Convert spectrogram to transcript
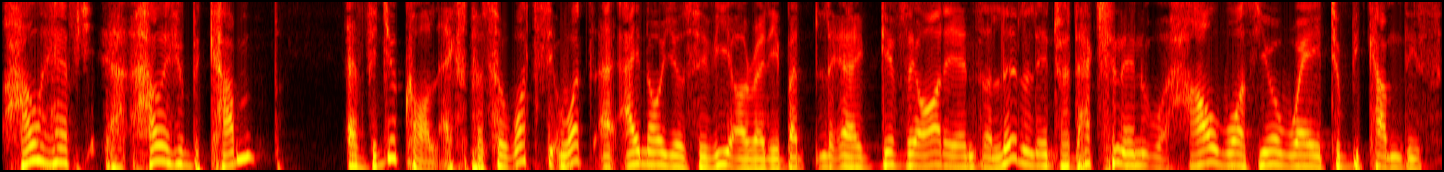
how have you, how have you become a video call expert. So what's what? I know your CV already, but uh, give the audience a little introduction in how was your way to become this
